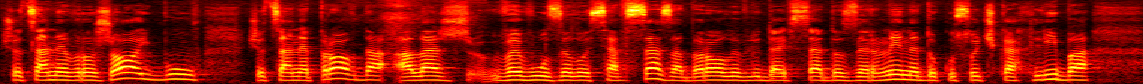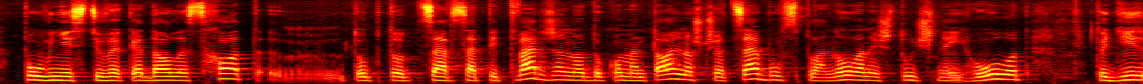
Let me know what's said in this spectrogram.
що це не врожай був, що це неправда, але ж вивозилося все, забирали в людей все до зернини, до кусочка хліба. Повністю викидали хат, тобто це все підтверджено документально, що це був спланований штучний голод тоді,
